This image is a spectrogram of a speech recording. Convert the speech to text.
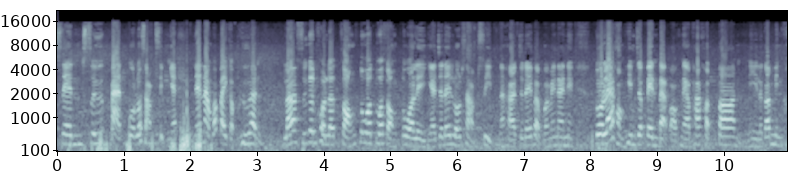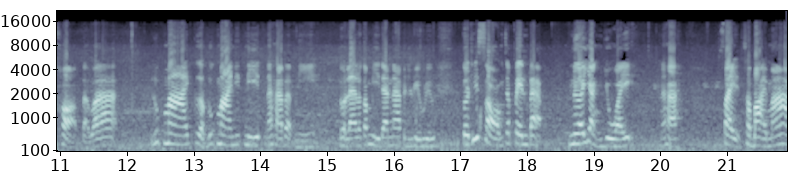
20%ซื้อ 8 ตัวลด 30เนี่ยแนะนำว่าไปกับเพื่อน แล้วซื้อกันคนละ 2 ตัวตัว 2 ตัวอะไรอย่างเงี้ยจะได้ลด 30 นะคะ จะได้แบบว่าไม่นานนึงตัวแรกของพิมพ์จะเป็นแบบออกแนวผ้าคอตตอนนี่แล้วก็มินขอบแบบว่าลูกไม้เกือบลูกไม้นิดๆนะคะ แบบนี้ตัวแรกแล้วก็มีด้านหน้าเป็นริ้วๆตัวที่ 2 จะเป็นแบบเนื้ออย่างย้วยนะคะ ใส่สบายมาก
